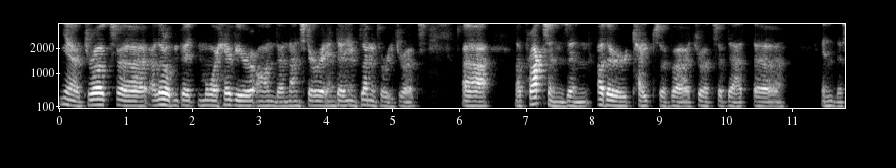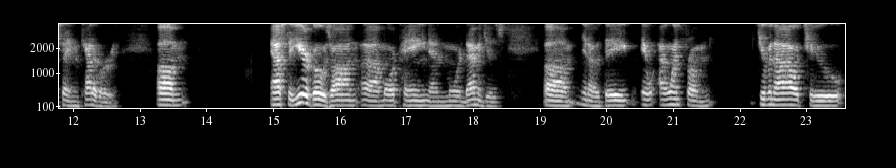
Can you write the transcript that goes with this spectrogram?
you know, drugs uh, a little bit more heavier on the non-steroid anti-inflammatory drugs, uh, naproxens and other types of uh, drugs of that uh, in the same category. Um, as the year goes on, uh, more pain and more damages. Um, you know, they it, I went from juvenile to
